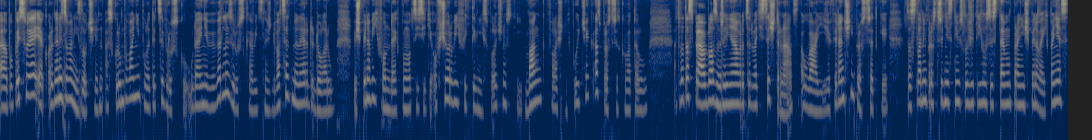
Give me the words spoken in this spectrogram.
Eh, popisuje, jak organizovaný zločin a skorumpovaní politici v Rusku údajně vyvedli z Ruska víc než 20 miliard dolarů ve špinavých fondech pomocí sítě offshoreových fiktivních společností, bank, falešných půjček a zprostředkovatelů. A tato zpráva byla zveřejněna v roce 2014 a uvádí, že finanční prostředky zaslaný prostřednictvím složitého systému praní špinavých peněz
